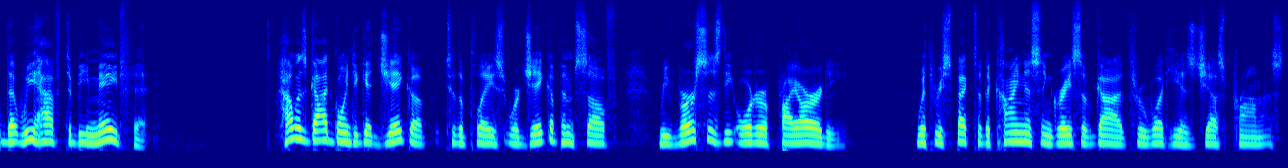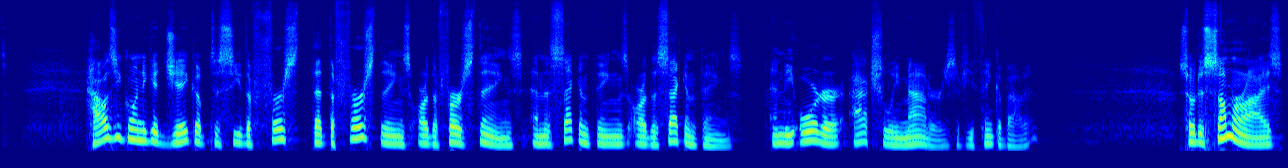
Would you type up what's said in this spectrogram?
that we have to be made fit. How is God going to get Jacob to the place where Jacob himself reverses the order of priority with respect to the kindness and grace of God through what he has just promised? How is he going to get Jacob to see the first that the first things are the first things and the second things are the second things? And the order actually matters if you think about it. So, to summarize,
